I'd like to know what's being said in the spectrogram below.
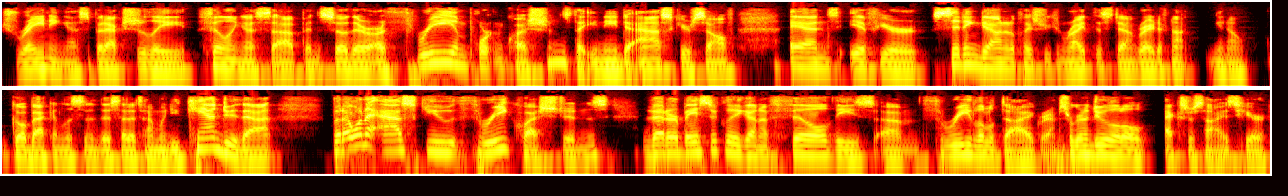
draining us, but actually filling us up. And so there are three important questions that you need to ask yourself. And if you're sitting down at a place where you can write this down, great. If not, you know, go back and listen to this at a time when you can do that. But I want to ask you three questions that are basically going to fill these um, three little diagrams. We're going to do a little exercise here.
